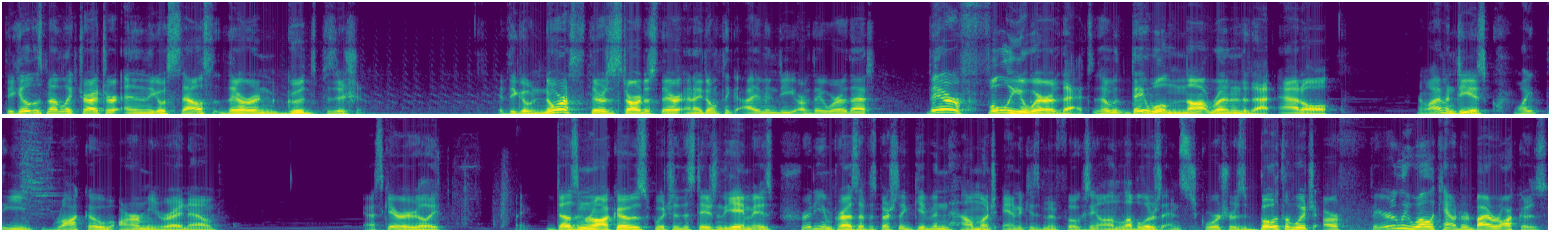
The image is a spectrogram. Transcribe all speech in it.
They kill this metal extractor, and then they go south, they're in good position. If they go north, there's a Stardust there, and I don't think ivand, are they aware of that? They are fully aware of that, so they will not run into that at all. Now, ivand is quite the Rocko army right now. Yeah, scary, really. Like, dozen Rockos, which at this stage in the game is pretty impressive, especially given how much has been focusing on Levelers and Scorchers, both of which are fairly well countered by Rockos.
